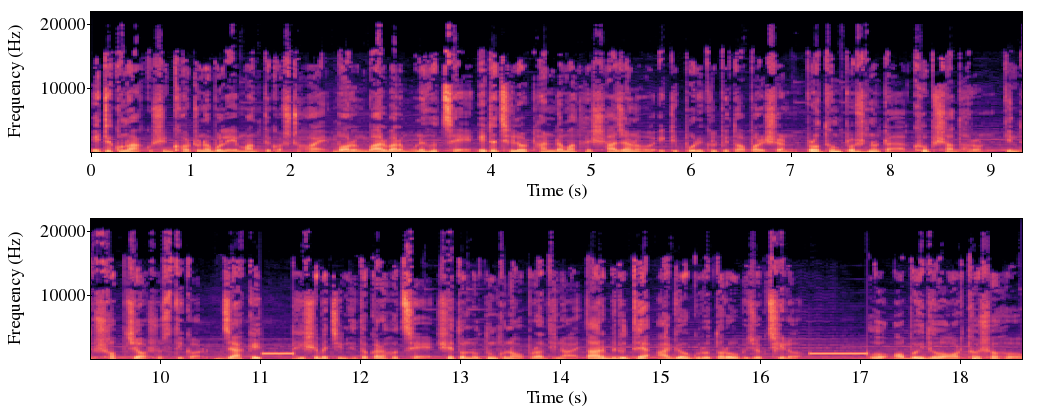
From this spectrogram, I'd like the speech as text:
এটা কোনো আকস্মিক ঘটনা বলে মানতে কষ্ট হয়। বরং বারবার মনে হচ্ছে এটা ছিল ঠান্ডা মাথায় সাজানো একটি পরিকল্পিত অপারেশন। প্রথম প্রশ্নটা খুব সাধারণ, কিন্তু সবচেয়ে অস্বস্তিকর। যাকে হিসেবে চিহ্নিত করা হচ্ছে, সে তো নতুন কোনো অপরাধী নয়। তার বিরুদ্ধে আগেও গুরুতর অভিযোগ ছিল। ও অবৈধ অর্থসহ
